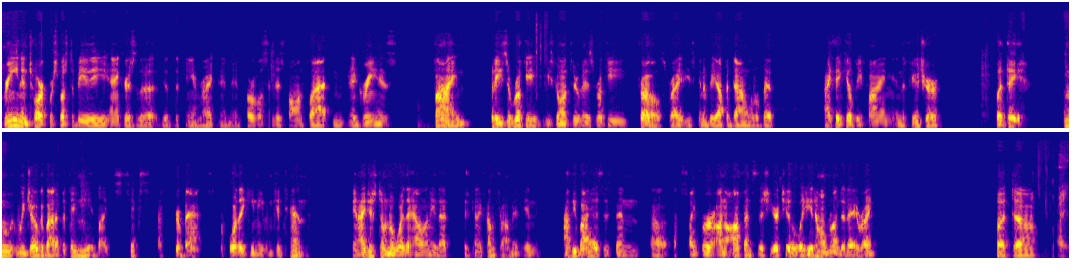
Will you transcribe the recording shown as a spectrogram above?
Greene and Torque were supposed to be the anchors of the, the, the team, right? And, and Torkelson has fallen flat, and, and Greene is fine, but he's a rookie. He's going through his rookie struggles, right? He's going to be up and down a little bit. I think he'll be fine in the future, but they, we joke about it, but they need like six extra bats before they can even contend. And I just don't know where the hell any of that is going to come from. And, and Javi Baez has been uh, a cipher on offense this year too. Well, he had a home run today, right? But uh, right.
